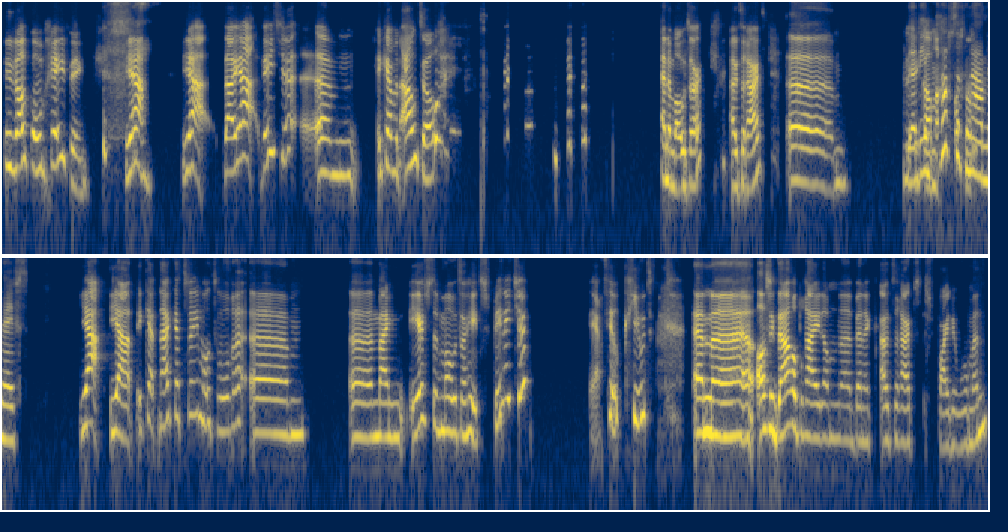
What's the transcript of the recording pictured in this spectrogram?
in welke omgeving? Ja, ja. Nou ja, weet je, um, ik heb een auto. En een motor, uiteraard. Uh, dus ja, die een prachtige naam heeft. Ja, ja ik, heb, nou, ik heb twee motoren. Um, uh, mijn eerste motor heet Spinnetje echt heel cute. En uh, als ik daarop rijd, dan uh, ben ik uiteraard Spider-Woman.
